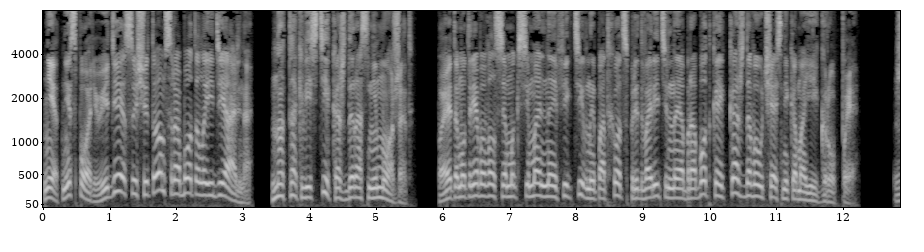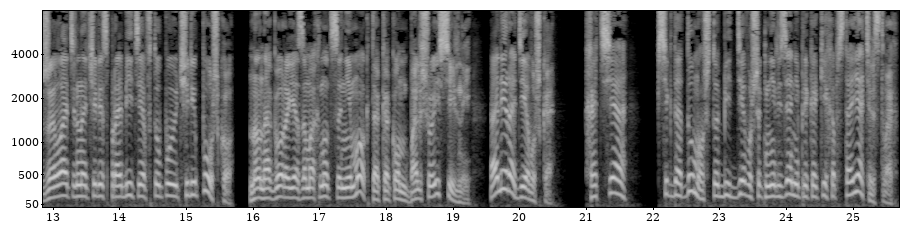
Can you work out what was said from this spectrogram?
Нет, не спорю, идея со щитом сработала идеально, но так вести каждый раз не может. Поэтому требовался максимально эффективный подход с предварительной обработкой каждого участника моей группы. Желательно через пробитие в тупую черепушку, но на Гора я замахнуться не мог, так как он большой и сильный, а Лира девушка, Хотя всегда думал, что бить девушек нельзя ни при каких обстоятельствах,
